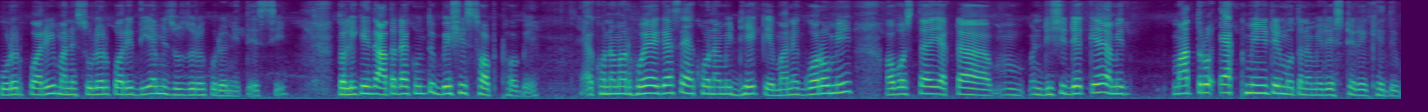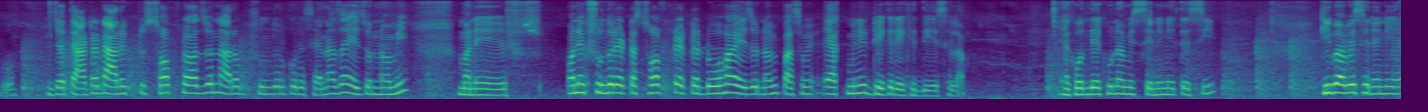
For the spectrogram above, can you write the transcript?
কুড়োর পরেই মানে চুলোর পরে দিয়ে আমি জুরজুরে করে নিতেছি। তাহলে কিন্তু আটাটা কিন্তু বেশি সফট হবে। এখন আমার হয়ে গেছে, এখন আমি ঢেকে মানে গরমই অবস্থায় একটা ডিশি ডেকে আমি মাত্র এক মিনিটের মতন আমি রেস্টে রেখে দেব। যাতে আটাটা আর একটু সফট হওয়ার জন্য আরও সুন্দর করে সেনা যায় এই জন্য আমি মানে অনেক সুন্দর একটা সফট একটা ডো হয় এই জন্য আমি পাঁচ মিনিট, এক মিনিট ঢেকে রেখে দিয়েছিলাম। এখন দেখুন আমি সেনে নিতেছি। কীভাবে সেনে নিয়ে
